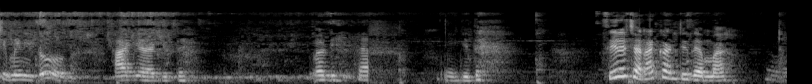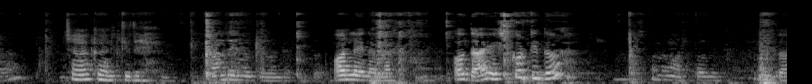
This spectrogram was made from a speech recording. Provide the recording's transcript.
ಚಿಮಿನಿದು ಹಾಗೆ ಆಗಿದೆ. ನೋಡಿ, ಹೀಗಿದೆ. ಸೀರೆ ಚೆನ್ನಾಗ್ ಕಾಣ್ತಿದೆ ಅಮ್ಮ? ಚೆನ್ನಾಗ್ ಕಾಣ್ತಿದೆ. ಆನ್ಲೈನ್ ಅಲ್ಲ? ಹೌದಾ? ಎಷ್ಟು ಕೊಟ್ಟಿದ್ದು? ಹೌದಾ?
